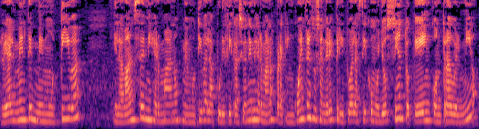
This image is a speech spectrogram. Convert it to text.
Realmente me motiva el avance de mis hermanos me motiva la purificación de mis hermanos para que encuentren su sendero espiritual así como yo siento que he encontrado el mío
